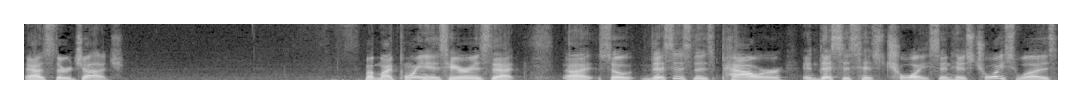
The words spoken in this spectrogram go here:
as their judge. But my point is here is that uh, so this is his power, and this is his choice. And his choice was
